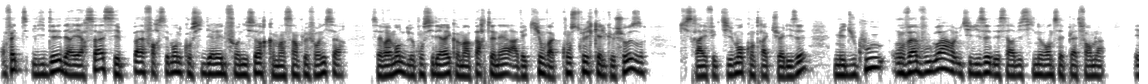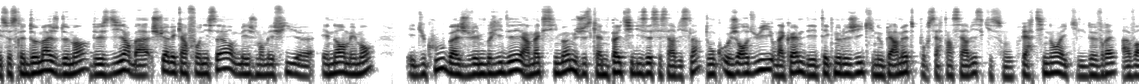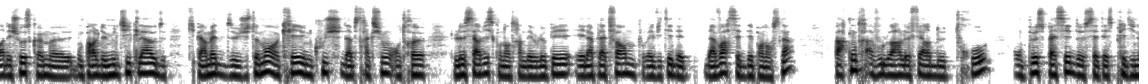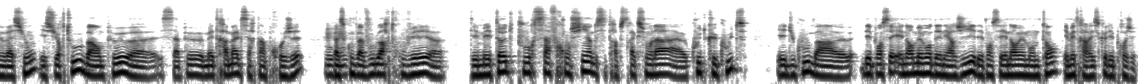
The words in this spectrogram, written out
En fait, l'idée derrière ça, c'est pas forcément de considérer le fournisseur comme un simple fournisseur. C'est vraiment de le considérer comme un partenaire avec qui on va construire quelque chose qui sera effectivement contractualisé. Mais du coup, on va vouloir utiliser des services innovants de cette plateforme-là. Et ce serait dommage demain de se dire, bah, je suis avec un fournisseur, mais je m'en méfie euh, énormément. Et du coup, bah, je vais me brider un maximum jusqu'à ne pas utiliser ces services-là. Donc aujourd'hui, on a quand même des technologies qui nous permettent, pour certains services qui sont pertinents et qu'ils devraient avoir des choses comme, euh, on parle de multi-cloud, qui permettent de justement créer une couche d'abstraction entre le service qu'on est en train de développer et la plateforme pour éviter d'avoir cette dépendance-là. Par contre, à vouloir le faire de trop, on peut se passer de cet esprit d'innovation et surtout, bah, on peut, euh, ça peut mettre à mal certains projets parce mhm. qu'on va vouloir trouver euh, des méthodes pour s'affranchir de cette abstraction-là euh, coûte que coûte et du coup, bah, dépenser énormément d'énergie et dépenser énormément de temps et mettre à risque des projets.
